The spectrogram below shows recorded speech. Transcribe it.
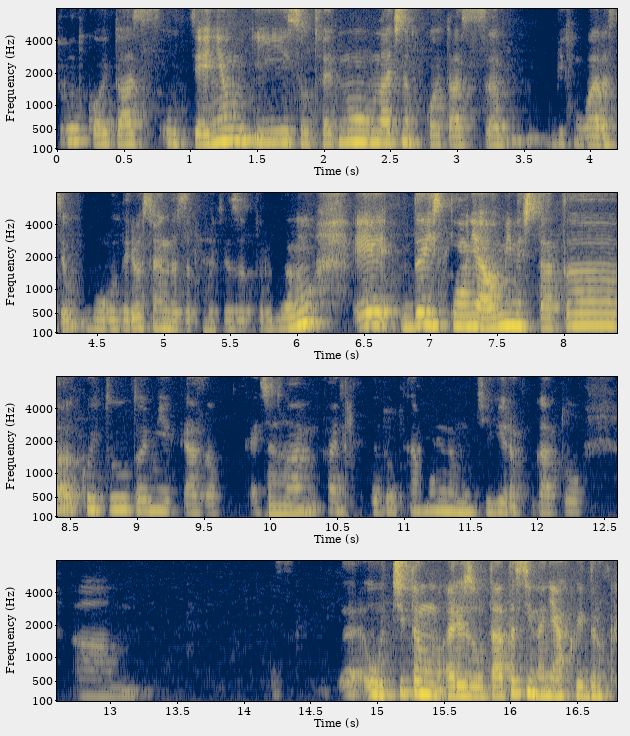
труд, който аз оценям и съответно начинът по който аз бих могла да се благодаря, освен да заплатя за труда му, е да изпълнявам и нещата, които той ми е казал. Така че да. това, това е нещо, което към мен ме мотивира, когато отчитам резултата си на някой друг.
